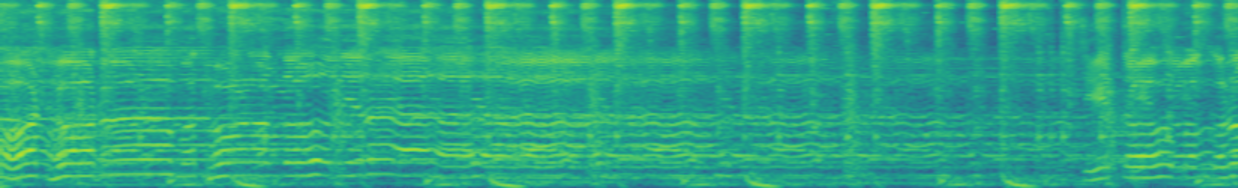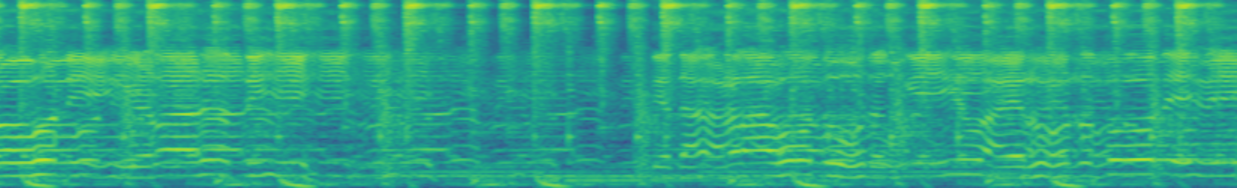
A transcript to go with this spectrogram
હોઠો મથોણ તો જીતો બકરો તે દાળાઓ તો રંગી વાયરો તો દેવી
